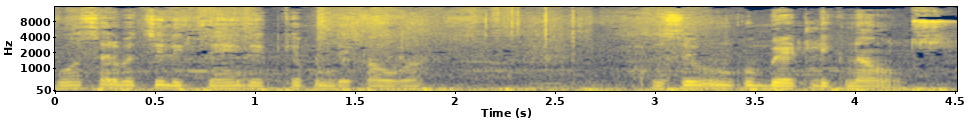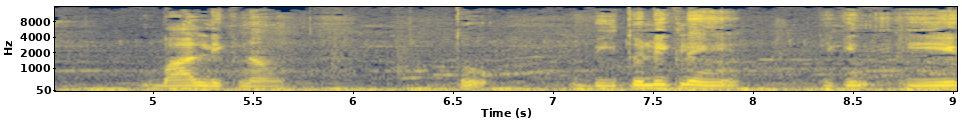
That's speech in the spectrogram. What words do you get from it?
बहुत सारे बच्चे लिखते हैं, देख के अपन देखा होगा। जैसे उनको बैट लिखना हो, बाल लिखना हो तो बी तो लिख लेंगे, लेकिन ए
